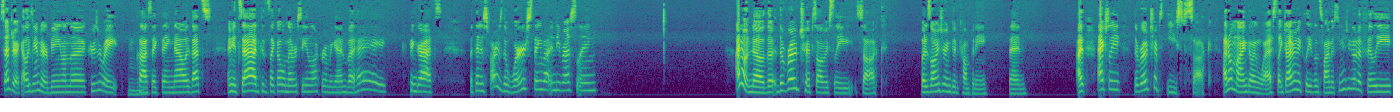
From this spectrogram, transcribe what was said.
Cedric Alexander being on the cruiserweight Mhm. classic thing now. That's I mean, it's sad because it's like oh, we'll never see you in the locker room again. But hey, congrats. But then as far as the worst thing about indie wrestling. I don't know. The the road trips obviously suck. But as long as you're in good company, then I actually the road trips east suck. I don't mind going west. Like driving to Cleveland's fine, but as soon as you go to Philly,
